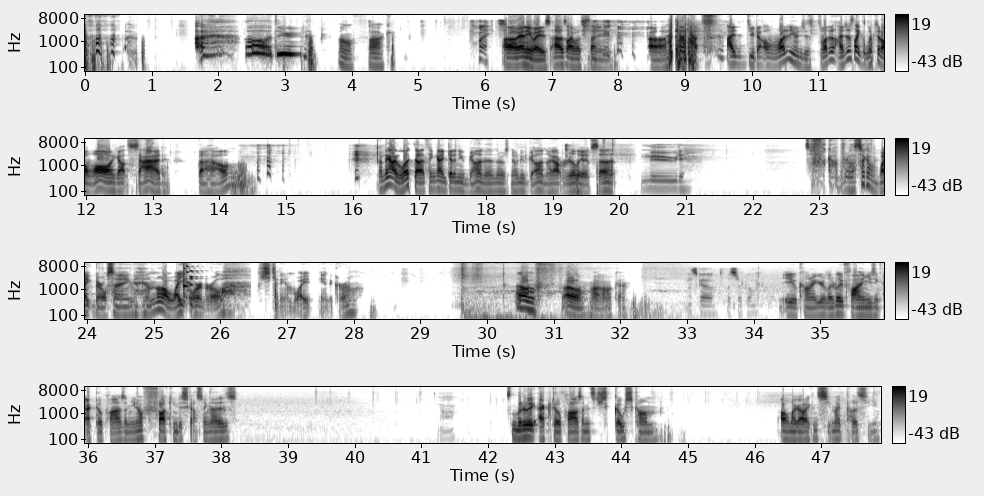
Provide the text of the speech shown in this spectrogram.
oh, dude. Oh, fuck. What? Oh, anyways, as I was saying, uh, I dude, what did even just what did I just like looked at a wall and got sad? The hell? I think I looked at. it, I think I'd get a new gun, and then there was no new gun. I got really upset. Mood. Fuck up, bro. That's like a white girl saying. I'm not a white or a girl. Just kidding. I'm white and a girl. Oh, oh, oh, okay. Let's go to the circle. You, Connor, you're literally flying using ectoplasm. You know how fucking disgusting that is? Nah. It's literally ectoplasm. It's just ghost cum. Oh my god, I can see my pussy.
